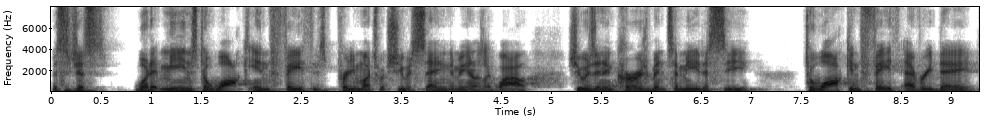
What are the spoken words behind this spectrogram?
This is just what it means to walk in faith is pretty much what she was saying to me. And I was like, wow, she was an encouragement to me to see to walk in faith every day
